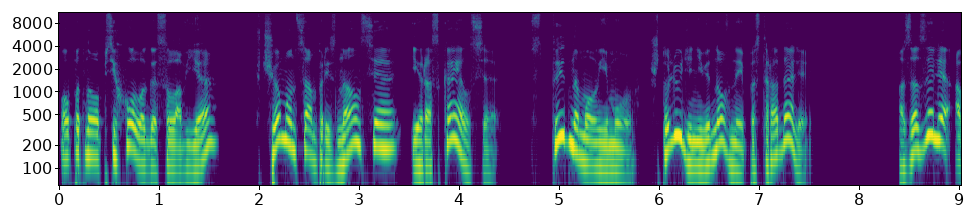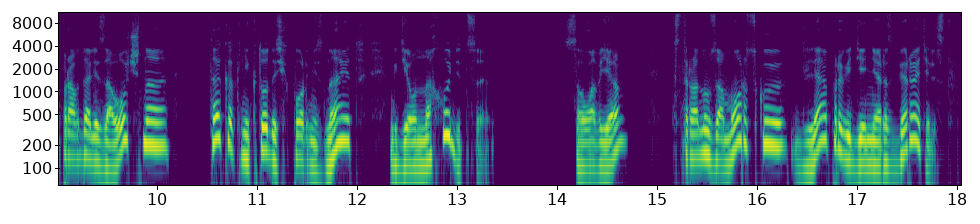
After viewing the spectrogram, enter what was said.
опытного психолога Соловья, в чем он сам признался и раскаялся. Стыдно, мол, ему, что люди невиновные пострадали. Азазеля оправдали заочно, так как никто до сих пор не знает, где он находится. Соловья в страну заморскую для проведения разбирательств.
